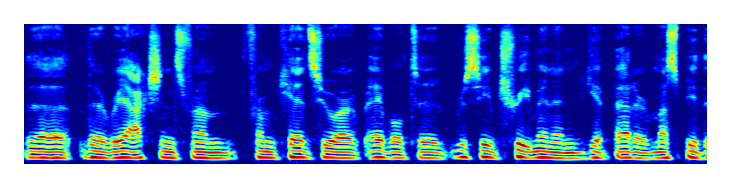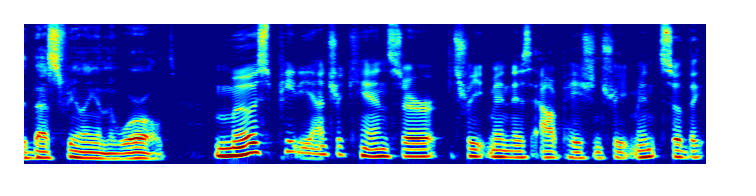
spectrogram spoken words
the the reactions from from kids who are able to receive treatment and get better must be the best feeling in the world. Most pediatric cancer treatment is outpatient treatment. So the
